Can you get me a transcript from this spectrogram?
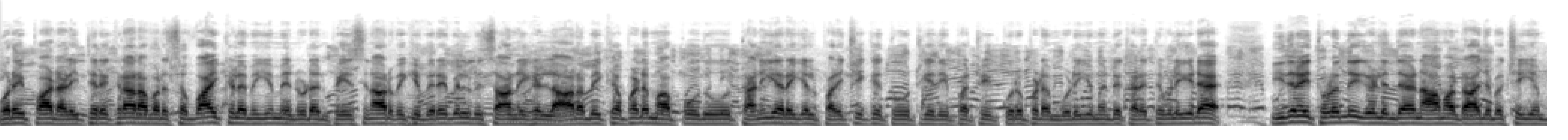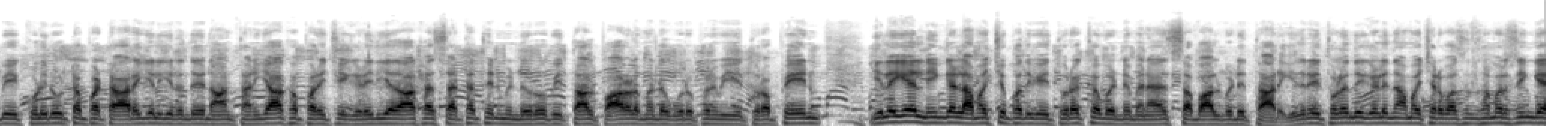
முறைப்பாடு அளித்திருக்கிறார். அவர் செவ்வாய்க்கிழமையும் என்னுடன் பேசினார். வெகு விரைவில் விசாரணைகள் ஆரம்பிக்கப்படும். அப்போது தனியறையில் பரீட்சைக்கு தோற்றியதை பற்றி குறிப்பிட முடியும் என்று கருத்து வெளியிட இதனைத் தொடர்ந்து எழுந்த நாமல் ராஜபக்ஷ எம்பி குளிரூட்டப்பட்ட அறையில் இருந்து நான் தனியாக பரீட்சை எழுதியதாக சட்டத்தின் நிரூபித்தால் பாராளுமன்ற உறுப்பினரையை துறப்பேன். இலையில் நீங்கள் அமைச்சு பதவியை துறக்க வேண்டும் என சவால் விடுத்தார். இதனைத் தொடர்ந்து எழுந்த அமைச்சர் வசந்த் சமரசிங்க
